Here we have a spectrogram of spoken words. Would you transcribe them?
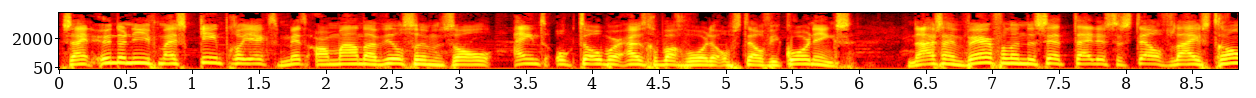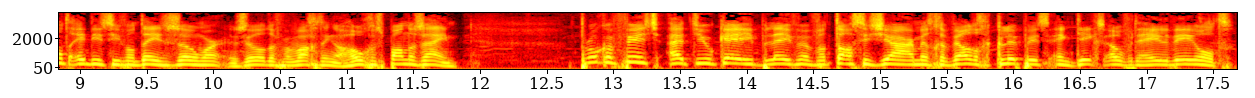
Zijn Underneath My Skin project met Armanda Wilson zal eind oktober uitgebracht worden op Stealth Recordings. Na zijn wervelende set tijdens de Stealth Live strandeditie van deze zomer zullen de verwachtingen hoog gespannen zijn. Fish uit de UK beleven een fantastisch jaar met geweldige clubhits en gigs over de hele wereld.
